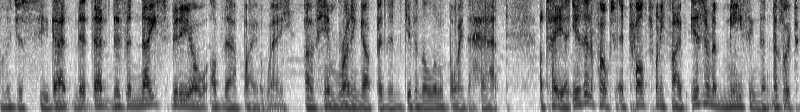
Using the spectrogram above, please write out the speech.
let me just see that, that that there's a nice video of that by the way of him running up and then giving the little boy the hat i'll tell you isn't it folks at 1225 isn't it amazing that number two,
